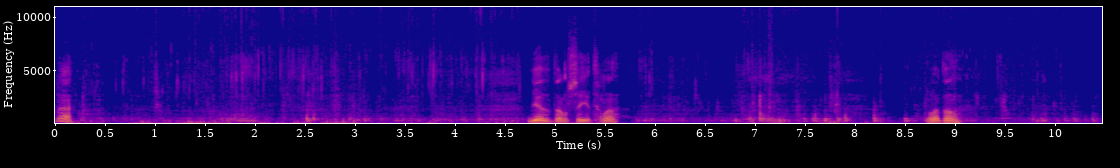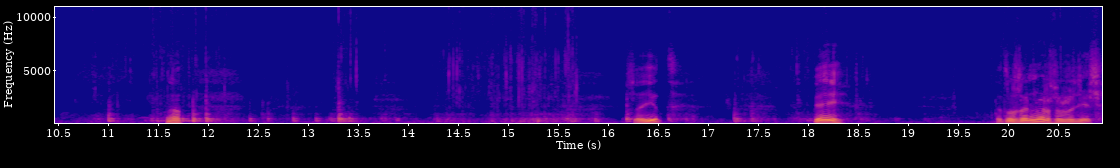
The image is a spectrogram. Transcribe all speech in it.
на. Где ты там, Саид? Вон. Вот он. Вот. Саид. Пей. А то замерз уже здесь.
